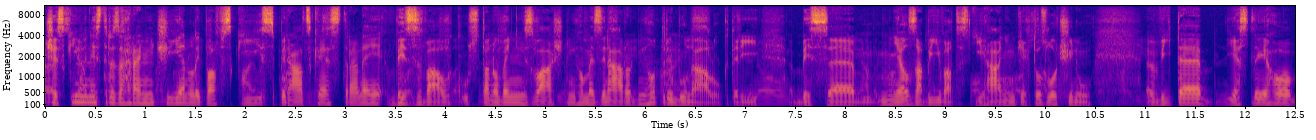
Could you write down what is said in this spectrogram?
Český ministr zahraničí Jan Lipavský z Pirátské strany vyzval k ustanovení zvláštního mezinárodního tribunálu, který by se měl zabývat stíháním těchto zločinů. Víte, jestli jeho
